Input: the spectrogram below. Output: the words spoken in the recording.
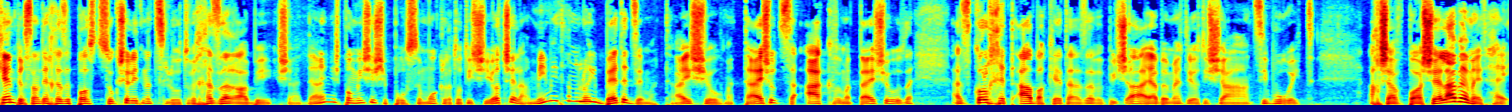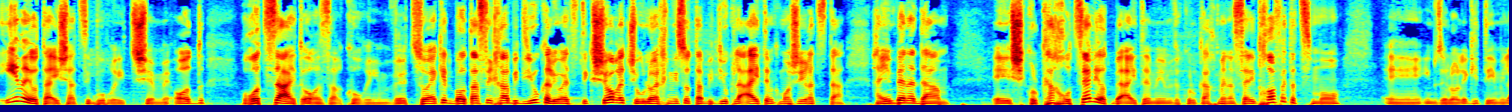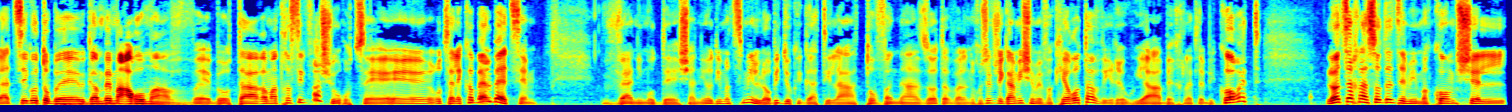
כן, פרסמתי אחרי זה פוסט סוג של התנצלות וחזרה בי, שעדיין יש פה מישהי שפורסמו הקלטות אישיות שלה. מי מאיתנו לא איבד את זה מתישהו? מתישהו צעק ומתישהו זה... אז כל חטאה בקטע הזה ופשעה היה באמת להיות אישה ציבורית. עכשיו, פה השאלה באמת, האם היותה אישה ציבורית שמאוד רוצה את אור הזרקורים, וצועקת באותה שיחה בדיוק על יועץ תקשורת שהוא לא הכניס אותה בדיוק לאייטם כמו שהיא רצתה, האם בן אדם אה, שכל כך רוצה להיות באייטמים וכל כך מנסה לדחוף את עצמו, אם זה לא לגיטימי, להציג אותו גם במערומיו, אה, באותה רמת חשיפה שהוא רוצה, רוצה לקבל בעצם. ואני מודה שאני עוד עם עצמי לא בדיוק הגעתי לתובנה הזאת, אבל אני חושב שגם מי שמבקר אותה, והיא ראויה בהחלט לביקורת, לא צריך לעשות את זה ממקום של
